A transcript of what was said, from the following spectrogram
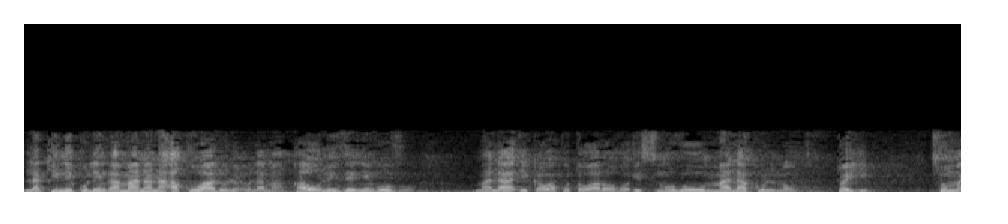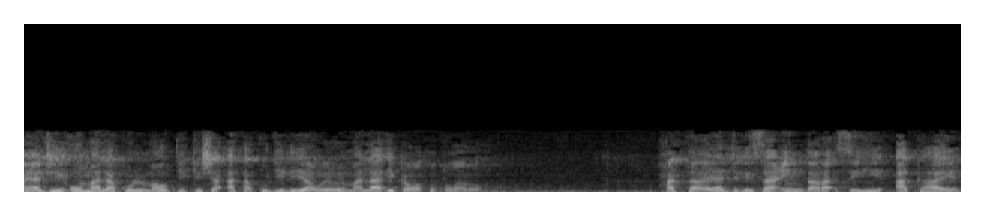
Lakini kulingamana na aqwalu ulama kauli zenye nguvu malaika wa kutoa roho ismuhu malakul maut. Tayib thumma yajiu malakul mauti kisha atakujilia wewe malaika wa kutoa roho hata yajlisa inda ra'sihi akae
